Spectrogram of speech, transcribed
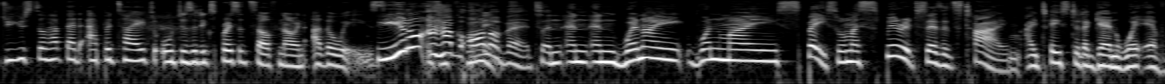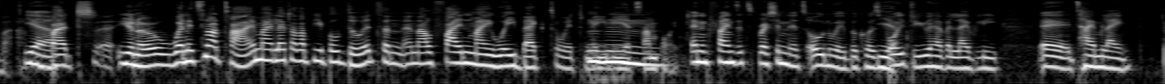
do you still have that appetite or does it express itself now in other ways You know, I If you have all of it, and and and when I when my space, when my spirit says it's time, I taste it again wherever. Yeah. But uh, you know, when it's not time, I let other people do it, and and I'll find my way back to it maybe at some point. and it finds expression in its own way because Yeah. boy do you have a lively uh, timeline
